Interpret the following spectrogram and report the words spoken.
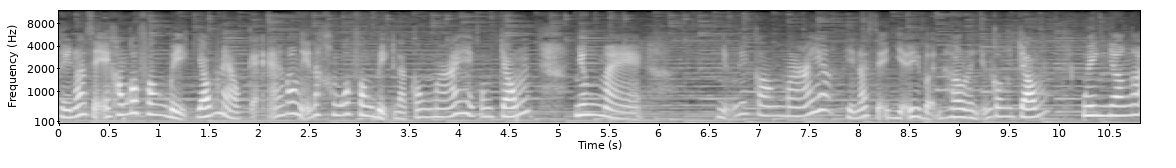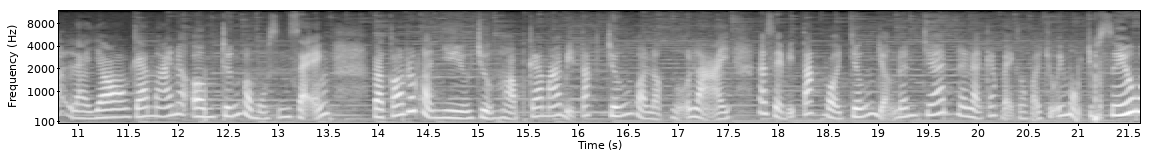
thì nó sẽ không có phân biệt giống nào cả. Có nghĩa nó không có phân biệt là con mái hay con trống. Nhưng mà những cái con mái á, thì nó sẽ dễ bị bệnh hơn là những con trống. Nguyên nhân á, là do cá mái nó ôm trứng vào mùa sinh sản và có rất là nhiều trường hợp cá mái bị tắc trứng và lật ngửa lại. Nó sẽ bị tắc vòi trứng dẫn đến chết nên là các bạn cần phải chú ý một chút xíu.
